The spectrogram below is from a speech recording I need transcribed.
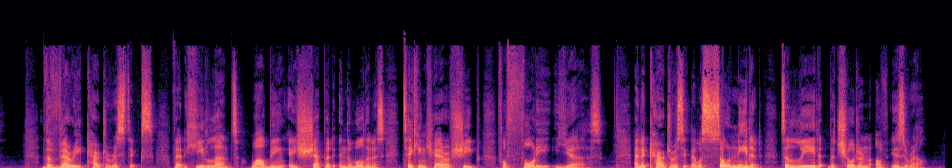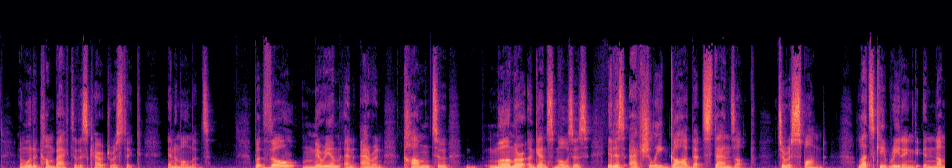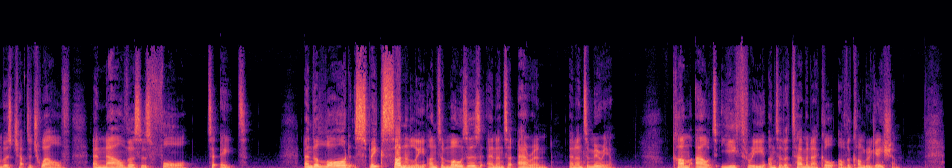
The very characteristics that he learnt while being a shepherd in the wilderness, taking care of sheep for 40 years. And a characteristic that was so needed to lead the children of Israel. And we're going to come back to this characteristic in a moment. But though Miriam and Aaron come to murmur against Moses, it is actually God that stands up to respond. Let's keep reading in Numbers chapter 12 and now verses 4 to 8. And the Lord spake suddenly unto Moses and unto Aaron and unto Miriam Come out, ye three, unto the tabernacle of the congregation.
